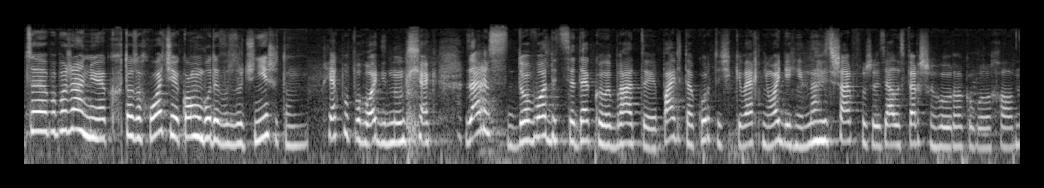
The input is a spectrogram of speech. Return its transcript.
Це по бажанню, як хто захоче, кому буде зручніше. Там. Як по погоді, ну як зараз доводиться деколи брати пальта, курточки, верхні одяги, навіть шарф вже взяли з першого уроку, було холодно.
